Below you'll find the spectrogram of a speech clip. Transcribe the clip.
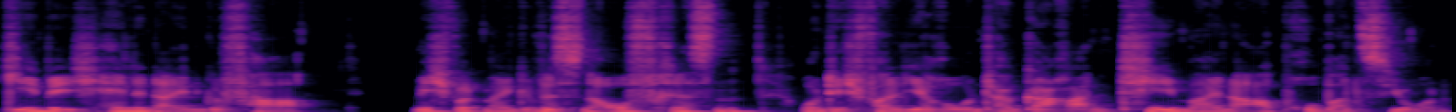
gebe ich Helena in Gefahr. Mich wird mein Gewissen auffressen und ich verliere unter Garantie meine Approbation.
